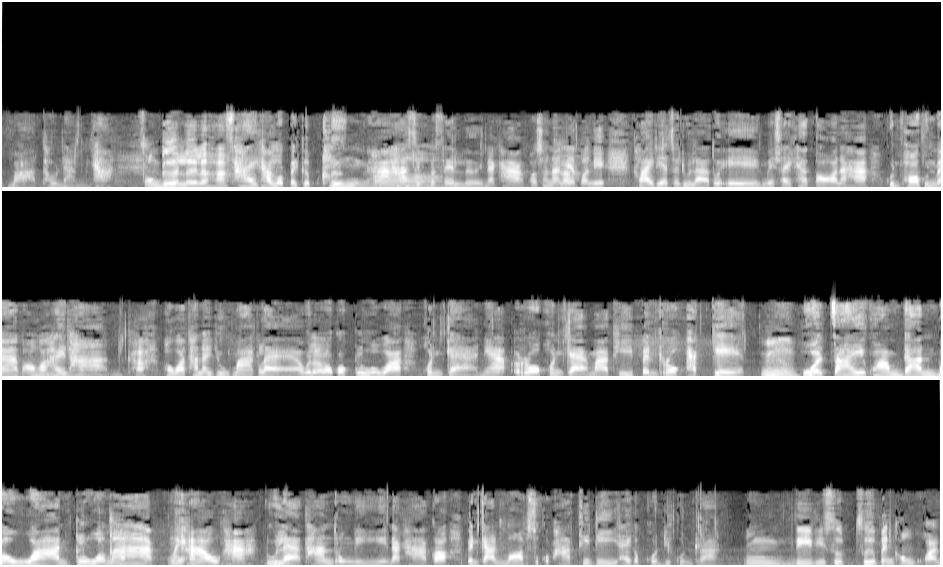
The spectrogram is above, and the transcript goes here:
2,890 บาทเท่านั้นค่ะ สองเดือนเลยเหรอคะ ใช่ค่ะ ลดไปเกือบครึ่งนะคะอ๋อ50%เลยนะคะ เพราะฉะนั้นเนี่ยค่ะตอนนี้ใครที่อยากจะดูแลตัวเอง ไม่ใช่แค่ตอนะคะ คุณพ่อคุณแม่ตอก็อืมให้ทานค่ะเพราะว่าท่านอายุมากแล้วแล้วเราก็กลัวว่าคนแก่เนี่ยโรคคนแก่มาทีเป็นโรคแพ็กเกจอืมหัวใจความดันเบาหวานกลัวมาก ไม่ค่ะเอาค่ะ ดูแลท่านตรงนี้นะคะ ก็เป็นการมอบสุขภาพที่ดีให้กับคนที่คุณรักอืมดีที่สุดซื้อเป็นของขวัญ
